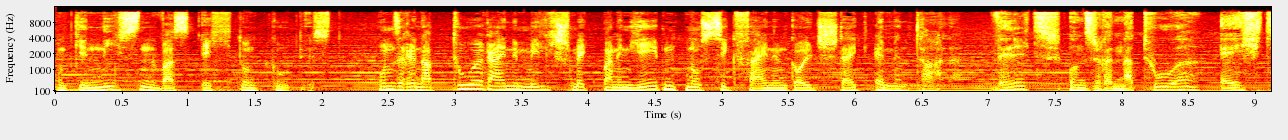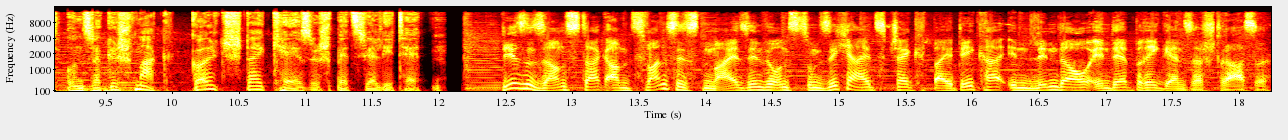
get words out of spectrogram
und genießen, was echt und gut ist. Unsere naturreine Milch schmeckt man in jedem nussig feinen Goldsteig Emmentaler. Wild, unsere Natur, echt unser Geschmack. Goldsteig Käsespezialitäten. Diesen Samstag am 20. Mai sehen wir uns zum Sicherheitscheck bei Deka in Lindau in der Bregenzer Straße.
